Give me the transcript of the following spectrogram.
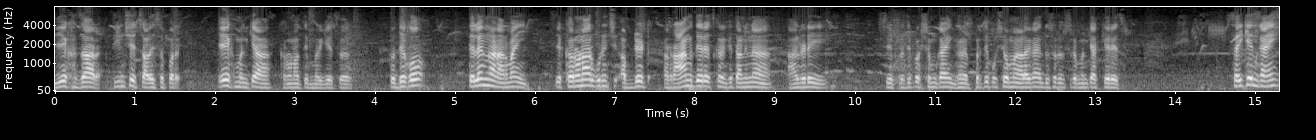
एक हज़ार तीन सौ चालीस पर एक मन क्या कोरोना ते मर गए सर तो देखो तेलंगाना में ये कोरोना गुरी अपडेट रांग दे रहे कारण की तानी ना ऑलरेडी से प्रतिपक्ष में कहीं प्रतिपक्ष में अलग दूसरे दूसरे मन क्या केरेज सैकेंड कहीं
